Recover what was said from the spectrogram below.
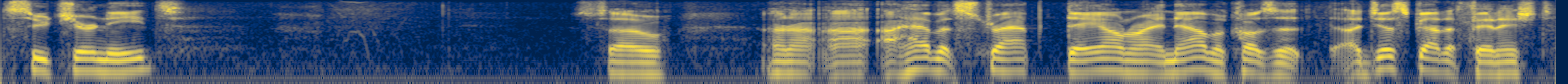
suits your needs. So and I, I have it strapped down right now because it, I just got it finished.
